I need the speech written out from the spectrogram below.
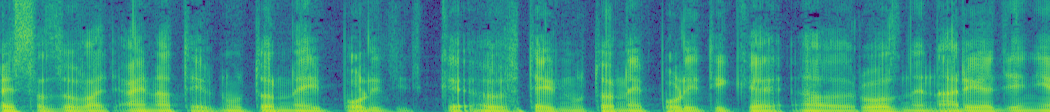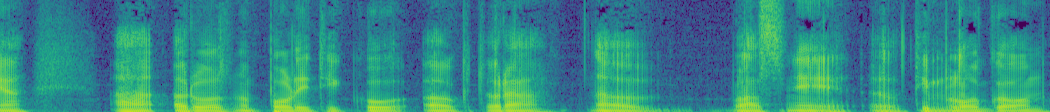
presadzovať aj na tej vnútornej politike, v tej vnútornej politike e, rôzne nariadenia a rôznu politiku, e, ktorá e, vlastne tým logom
